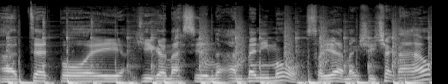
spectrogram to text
uh, Dead Boy, Hugo Massien, and many more. So, yeah, make sure you check that out.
